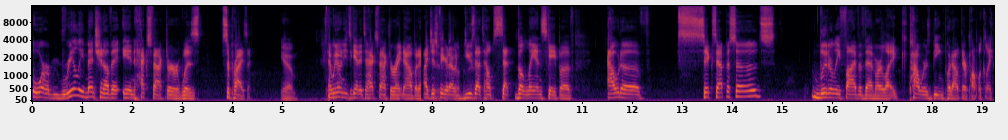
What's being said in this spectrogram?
or really mention of it in hex factor was surprising Yeah. and we don't need to get into hex factor right now but i just There's figured i would use that to help set the landscape of out of six episodes literally five of them are like powers being put out there publicly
